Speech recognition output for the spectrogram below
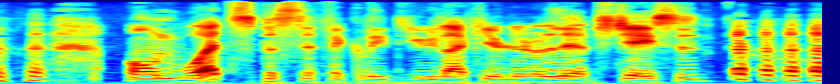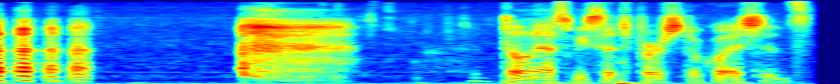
on what specifically do you like your little lips, Jason? Don't ask me such personal questions.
